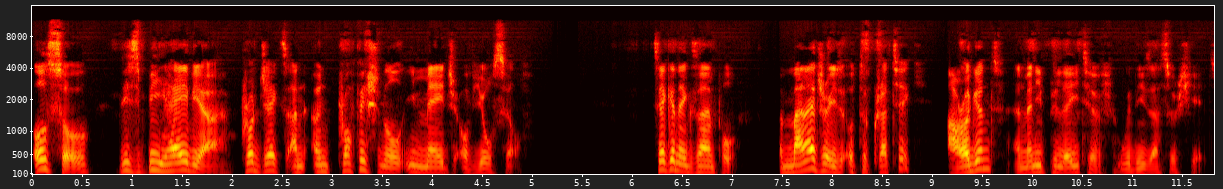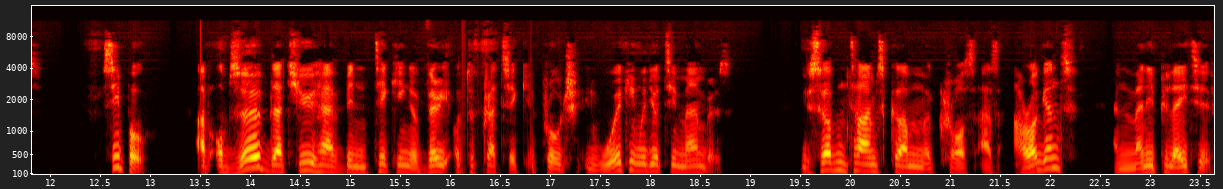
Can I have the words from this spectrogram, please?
Also, this behavior projects an unprofessional image of yourself. Second example, a manager is autocratic, arrogant, and manipulative with his associates. SIPO, I've observed that you have been taking a very autocratic approach in working with your team members. You sometimes come across as arrogant and manipulative,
